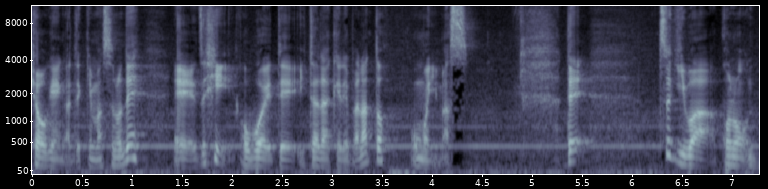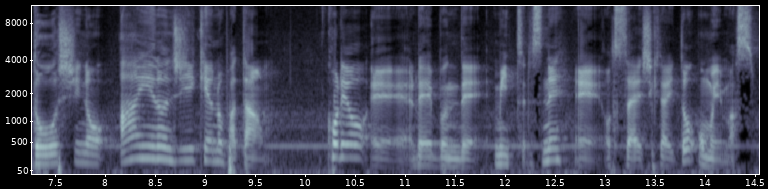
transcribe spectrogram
表現ができますので、えーぜひ覚えていただければなと思います。で次はこの動詞の ing 系のパターン。これを、えー例文で3つですね、えーお伝えしていきたいと思います。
